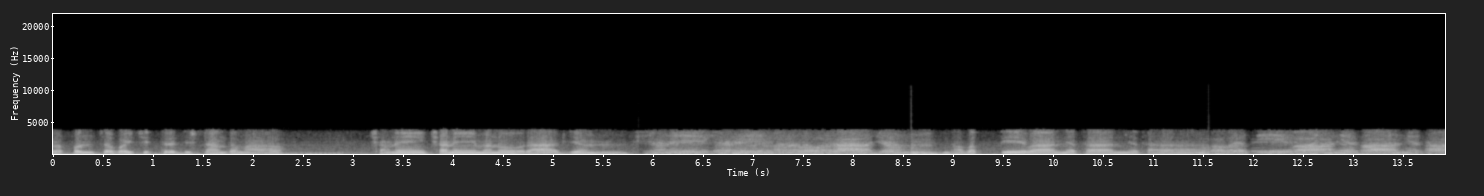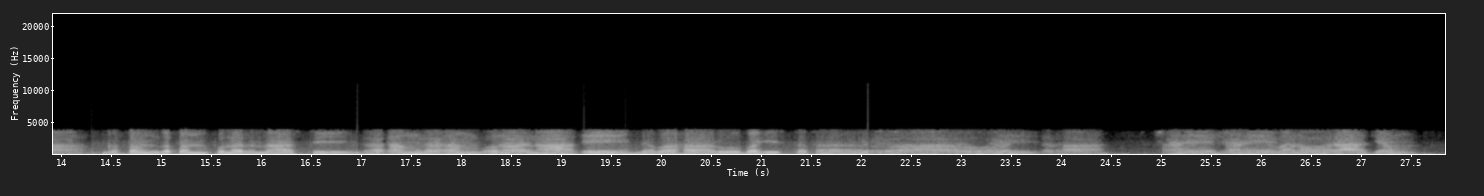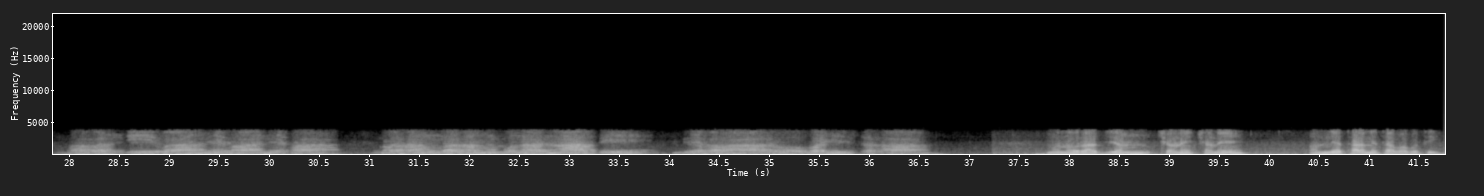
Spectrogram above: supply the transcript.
प्रपंच वैचित्र दृष्टांत माह क्षणे क्षणे मनोराज्यम। भवत्येवान्यथान्यथा। गतं गतं पुनर्नास्ति। व्यवहारो बहिस्तथा। भवत्येवान्यथान्यथा मनोराज्यम क्षणे क्षणे अन्यथा अन्यथा भवती।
